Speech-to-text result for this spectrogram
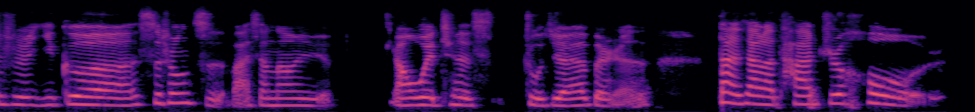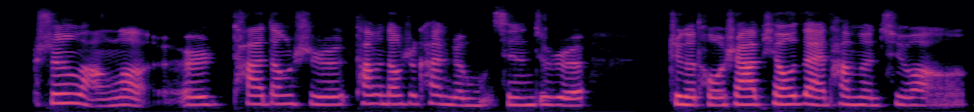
就是一个私生子吧，相当于，然后 which is 主角本人诞下了他之后身亡了，而他当时他们当时看着母亲就是这个头纱飘在他们去往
